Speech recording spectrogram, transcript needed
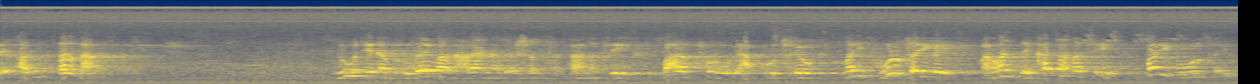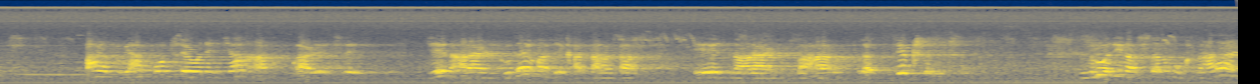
સ્વરૂપ હતું તે અંતર્ધાન હૃદયમાં નારાયણના દર્શન થતા નથી. બાળક થોડો વ્યાકુળ થયો. મારી ભૂલ થઈ ગઈ. ભગવાન દેખાતા જે નારાયણ હૃદયમાં દેખાતા હતા, એ નારાયણ બહાર પ્રત્યક્ષ ધ્રુવજીના સન્મુખ નારાયણ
